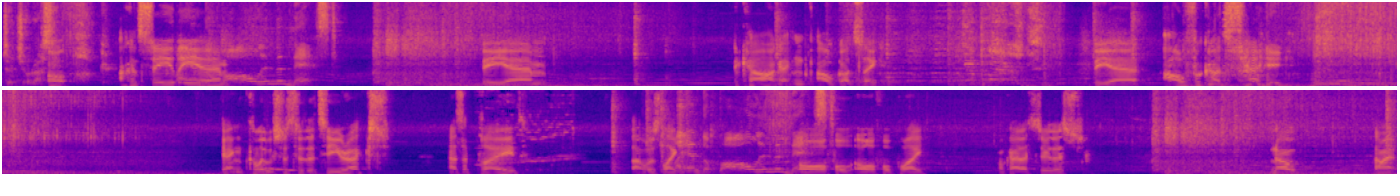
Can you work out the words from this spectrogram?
To Jurassic Oh, Park. I can see the the um, ball in the nest. the um the car getting oh god's sake the uh oh for god's sake getting closer to the t-rex as i played that was like the ball in the nest. awful awful play okay let's do this no damn it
